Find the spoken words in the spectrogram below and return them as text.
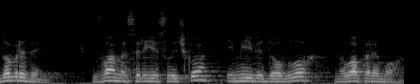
Добрий день! З вами Сергій Сличко і мій відеоблог Нова перемога.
